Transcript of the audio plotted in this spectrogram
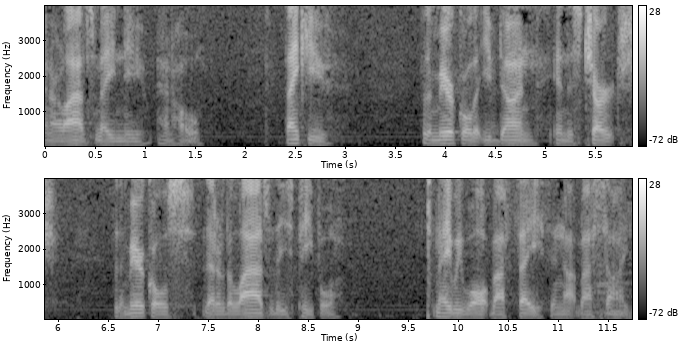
and our lives made new and whole. Thank you for the miracle that you've done in this church, for the miracles that are the lives of these people. May we walk by faith and not by sight.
